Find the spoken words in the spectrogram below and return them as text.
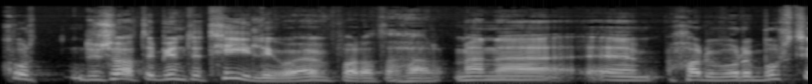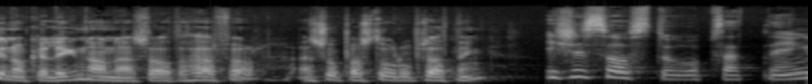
du sa at de begynte tidlig å øve på dette, her, men eh, har du vært borti noe lignende som dette her før? En såpass stor oppsetning? Ikke så stor oppsetning,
